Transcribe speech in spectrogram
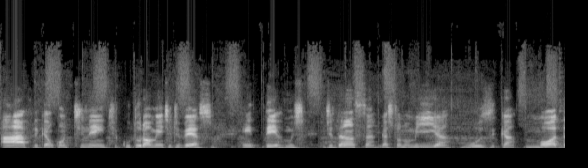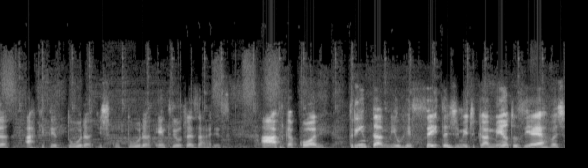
A África é um continente culturalmente diverso em termos de dança, gastronomia, música, moda, arquitetura, escultura, entre outras áreas. A África colhe 30 mil receitas de medicamentos e ervas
